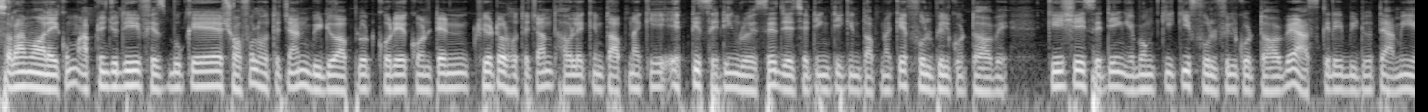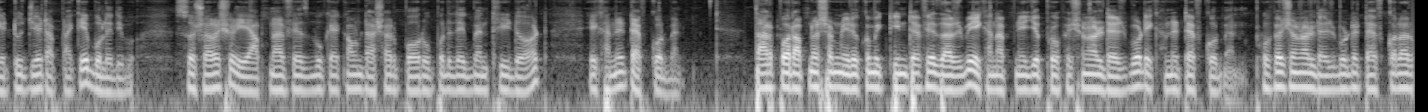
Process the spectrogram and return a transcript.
আসসালামু আলাইকুম। আপনি যদি ফেসবুকে সফল হতে চান, ভিডিও আপলোড করে কন্টেন্ট ক্রিয়েটর হতে চান, তাহলে কিন্তু আপনাকে একটি সেটিং রয়েছে, যে সেটিংটি কিন্তু আপনাকে ফুলফিল করতে হবে। কি সেই সেটিং এবং কি কি ফুলফিল করতে হবে, আজকের এই ভিডিওতে আমি এ টু জেড আপনাকে বলে দিব। সো সরাসরি আপনার ফেসবুক অ্যাকাউন্ট আসার পর উপরে দেখবেন থ্রি ডট এখানে ট্যাপ করবেন। তারপর আপনার সামনে এরকম একটি ইন্টারফেস আসবে, এখানে আপনি যে প্রফেশনাল ড্যাশবোর্ড এখানে ট্যাপ করবেন। প্রফেশনাল ড্যাশবোর্ডে ট্যাপ করার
